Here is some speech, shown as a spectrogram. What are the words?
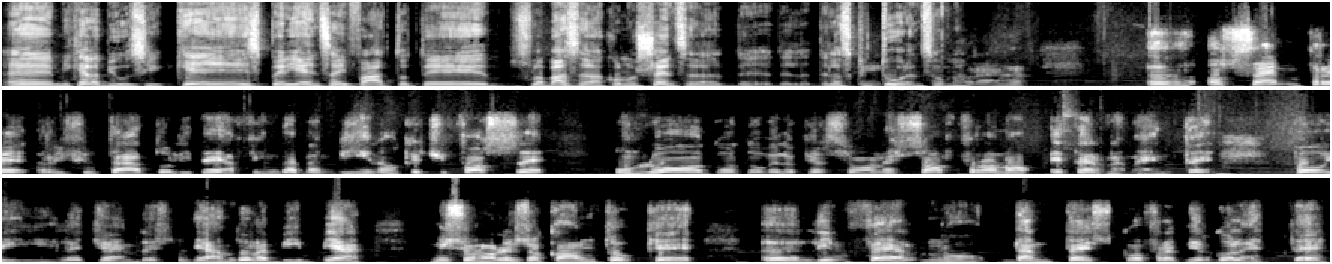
Eh, Michela Biusi, che esperienza hai fatto te sulla base della conoscenza de, de, della scrittura? Insomma? Allora, eh, ho sempre rifiutato l'idea fin da bambino che ci fosse un luogo dove le persone soffrono eternamente. Poi leggendo e studiando la Bibbia mi sono reso conto che eh, l'inferno dantesco, fra virgolette,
